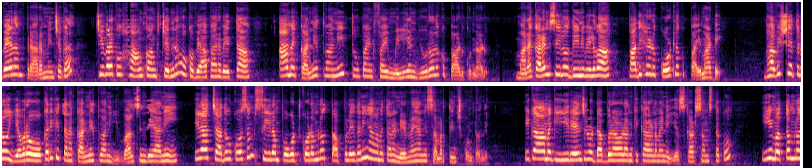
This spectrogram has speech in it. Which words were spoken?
వేలం ప్రారంభించగా చివరకు హాంకాంగ్కి చెందిన ఒక వ్యాపారవేత్త ఆమె కన్యత్వాన్ని టూ పాయింట్ ఫైవ్ మిలియన్ యూరోలకు పాడుకున్నాడు. మన కరెన్సీలో దీని విలువ పదిహేడు కోట్లకు పైమాటే. భవిష్యత్తులో ఎవరో ఒకరికి తన కన్యత్వాన్ని ఇవ్వాల్సిందే అని ఇలా చదువు కోసం శీలం పోగొట్టుకోవడంలో తప్పులేదని ఆమె తన నిర్ణయాన్ని సమర్థించుకుంటుంది. ఇక ఆమెకి ఈ రేంజ్లో డబ్బు రావడానికి కారణమైన ఎస్కాట్ సంస్థకు ఈ మొత్తంలో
